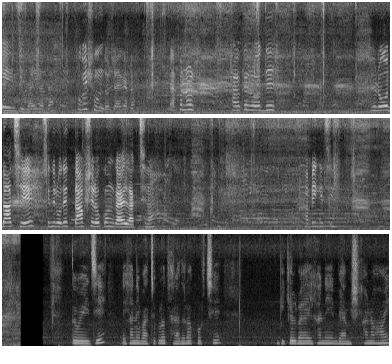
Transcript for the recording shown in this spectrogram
এই যে জায়গাটা, খুবই সুন্দর জায়গাটা। এখনও হালকা রোদে, রোদ আছে, কিন্তু রোদের তাপ সেরকম গায়ে লাগছে না। ভাবে গেছি। তো এই যে, এখানে বাচ্চাগুলো খেলাধুলা করছে। বিকেলবেলা এখানে ব্যায়াম শেখানো হয়।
